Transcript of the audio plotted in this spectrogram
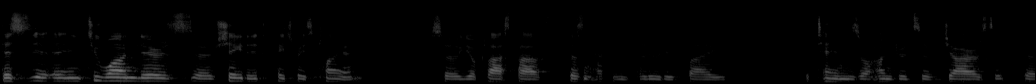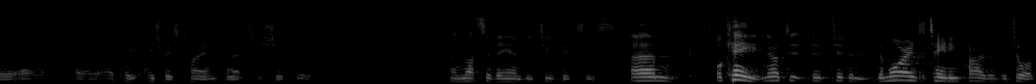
there's, in 2.1, there's a shaded HBase client. So your class path doesn't have to be polluted by the tens or hundreds of jars that uh, a HBase client can actually ship with. And lots of AMV2 fixes. Um, okay, now to, to, to the, the, more entertaining part of the talk.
